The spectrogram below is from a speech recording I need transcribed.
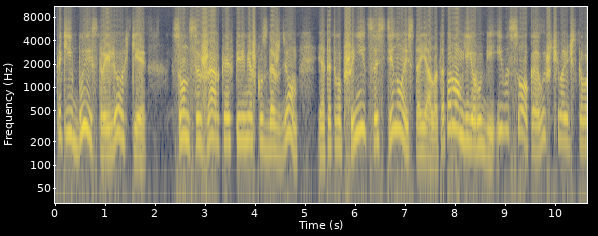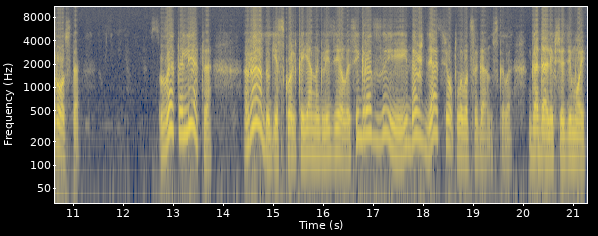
такие быстрые, легкие, Солнце жаркое вперемешку с дождем, и от этого пшеница стеной стояла, топором ее руби, и высокая, выше человеческого роста. В это лето радуги, сколько я нагляделась, и грозы, и дождя теплого цыганского. Гадали все зимой,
